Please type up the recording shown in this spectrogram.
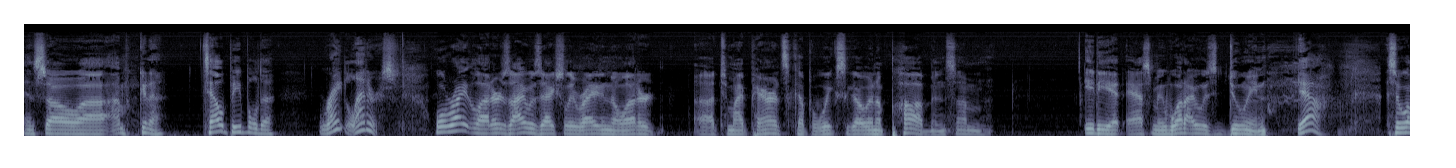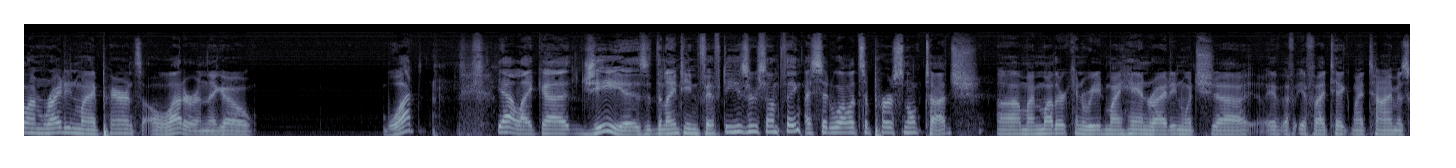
And so uh, I'm going to tell people to write letters. well, write letters. I was actually writing a letter uh, to my parents a couple weeks ago in a pub, and some idiot asked me what I was doing. Yeah. I said, "Well, I'm writing my parents a letter," and they go, "What?" Yeah, like, uh, gee, is it the 1950s or something? I said, "Well, it's a personal touch. Uh, my mother can read my handwriting, which, uh, if, if I take my time, is,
